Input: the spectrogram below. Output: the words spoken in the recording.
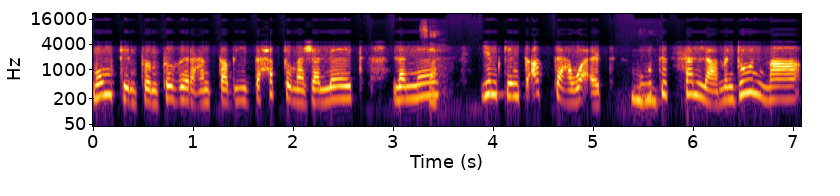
ممكن تنتظر عند طبيب بحطوا مجلات للناس صح. يمكن تقطع وقت وتتسلى. من دون ما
